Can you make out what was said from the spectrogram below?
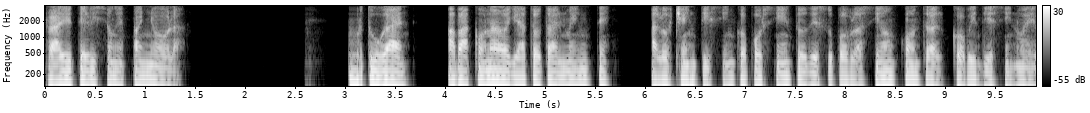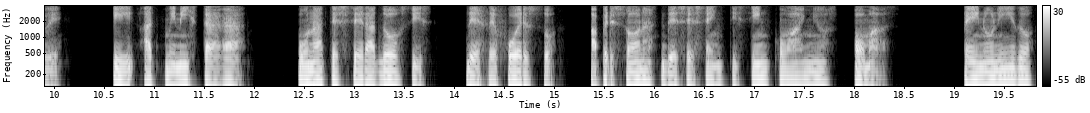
Radio y Televisión Española. Portugal ha vacunado ya totalmente al 85% de su población contra el COVID-19 y administrará una tercera dosis de refuerzo a personas de 65 años o más. Reino Unido,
